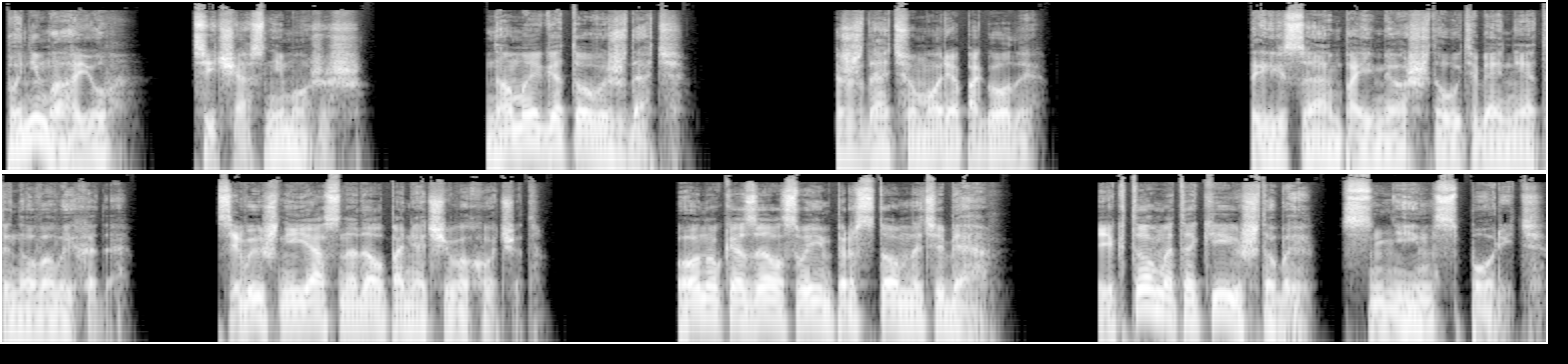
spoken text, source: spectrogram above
Понимаю, сейчас не можешь. Но мы готовы ждать. Ждать у моря погоды. Ты сам поймешь, что у тебя нет иного выхода. Всевышний ясно дал понять, чего хочет. Он указал своим перстом на тебя. И кто мы такие, чтобы с ним спорить?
